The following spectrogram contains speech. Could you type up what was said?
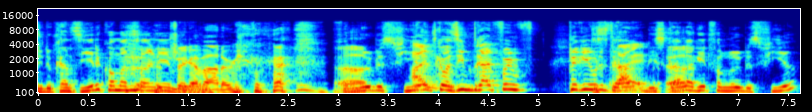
Nee, du kannst jede Kommazahl nehmen. Triggerwarnung. Von 0 bis 4. 1,735 Die Periode Skala, 3. die Skala geht von 0 bis 4.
